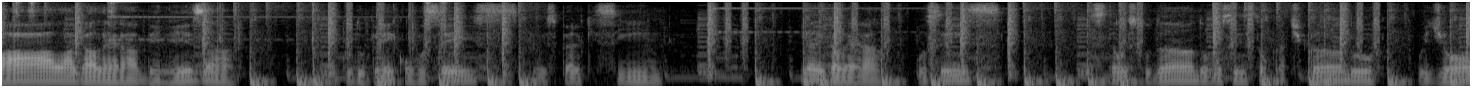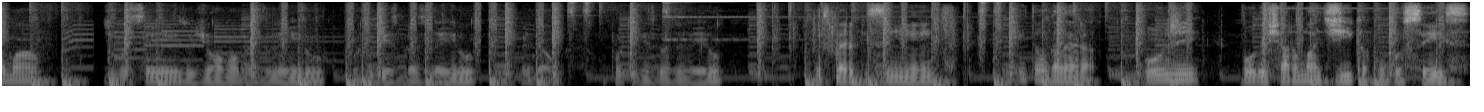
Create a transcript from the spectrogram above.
Fala galera, beleza? Tudo bem com vocês? Eu espero que sim. E aí galera, vocês estão estudando, vocês estão praticando o idioma de vocês, o idioma brasileiro, português brasileiro, perdão, o português brasileiro? Eu espero que sim, hein? Então galera, hoje vou deixar uma dica com vocês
